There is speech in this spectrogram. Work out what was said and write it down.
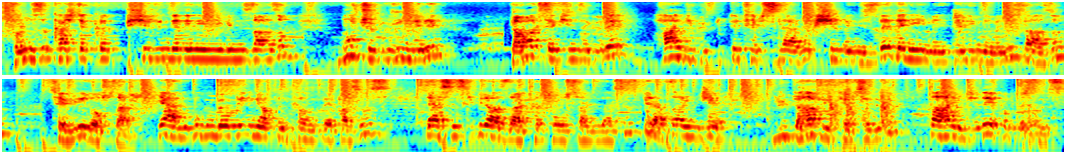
fırınızın kaç dakika pişirdiğinde deneyimlemeniz lazım. Bu tür ürünleri damak zevkinize göre hangi büyüklükte tepsilerde pişirmenizde deneyimlemeniz lazım sevgili dostlar. Yani bugün böyle benim yaptığım kalınlıkta yaparsanız dersiniz ki biraz daha katı olsaydı dersiniz biraz daha ince, büyük, daha büyük tepsiye döküp daha ince de yapabilirsiniz.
